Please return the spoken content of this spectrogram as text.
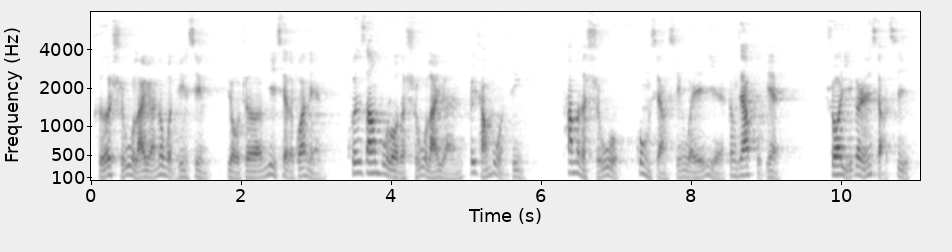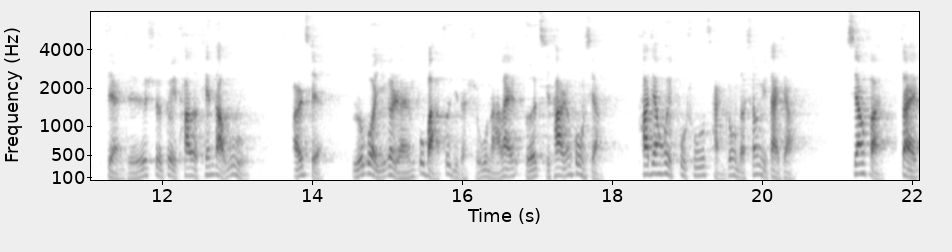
和食物来源的稳定性有着密切的关联。昆桑部落的食物来源非常不稳定，他们的食物共享行为也更加普遍。说一个人小气，简直是对他的天大侮辱。而且，如果一个人不把自己的食物拿来和其他人共享，他将会付出惨重的生育代价。相反，在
